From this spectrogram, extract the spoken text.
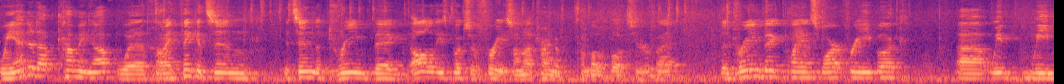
We ended up coming up with, and I think it's in, it's in the Dream Big, all of these books are free, so I'm not trying to promote books here, but the Dream Big Plan Smart free ebook, uh, we, we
